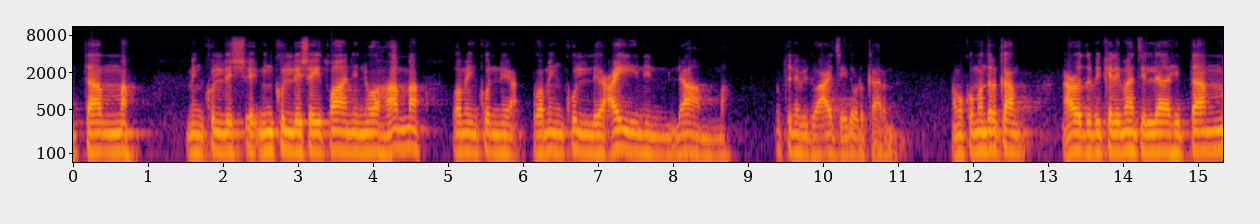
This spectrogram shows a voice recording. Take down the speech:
التامة من كل شيء മിൻ കുല്ലി شيطان وهامة വമിൻ കുല്ലി വമിൻ കുല്ലി عين لامة. മുത്തുനബി ദുആ ചെയ്തു കൊടുക്കാറുണ്ട്. നമുക്ക് മന്ത്രിക്കാം അഴുതു ബി കലിമാത്തില്ലാഹി താമ്മ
